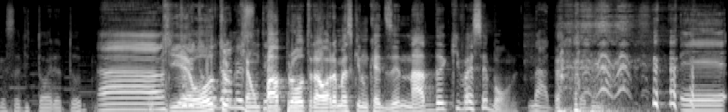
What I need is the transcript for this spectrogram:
dessa vitória toda. Ah, Que é todo lugar outro, que é um papo pra tempo. outra hora, mas que não quer dizer nada que vai ser bom, né? Nada. É,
